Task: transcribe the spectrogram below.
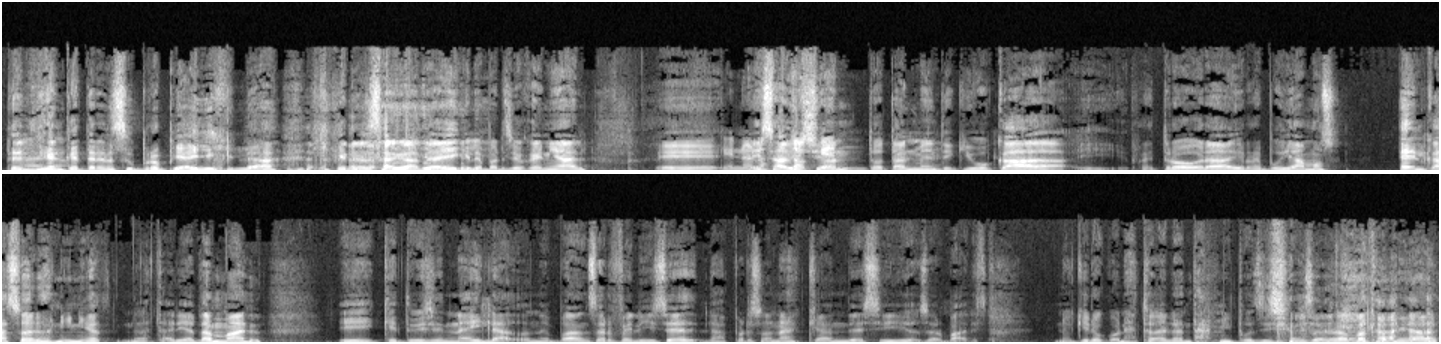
tendrían Claro. que tener su propia isla, que no salgan de ahí, que le pareció genial. Eh, no esa visión totalmente equivocada y retrógrada y repudiamos. En el caso de los niños, no estaría tan mal. Y que tuviesen una isla donde puedan ser felices las personas que han decidido ser padres. No quiero con esto adelantar mi posición sobre la paternidad.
